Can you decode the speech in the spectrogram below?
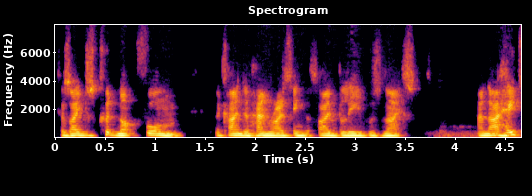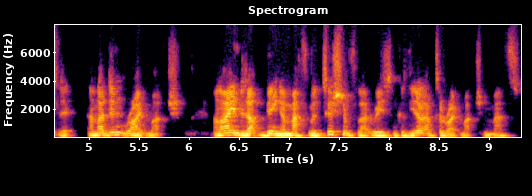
because I just could not form the kind of handwriting that I believed was nice. And I hated it, and I didn't write much. And I ended up being a mathematician for that reason, because you don't have to write much in maths,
